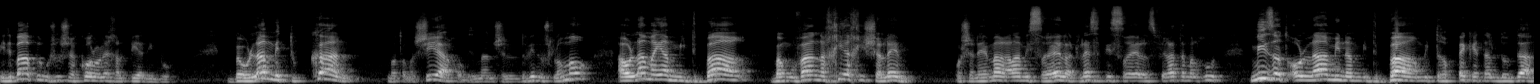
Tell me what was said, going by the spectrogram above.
מדבר פירושו שהכל הולך על פי הדיבור. בעולם מתוקן, מות המשיח, או בזמן של דוד ושלמה, העולם היה מדבר במובן הכי הכי שלם. כמו שנאמר על עם ישראל, על כנסת ישראל, על ספירת המלכות. מי זאת עולה מן המדבר, מתרפקת על דודה.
